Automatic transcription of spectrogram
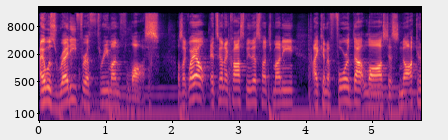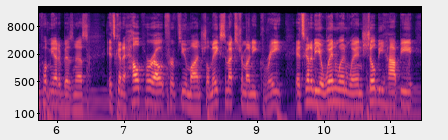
I was ready for a three month loss. I was like, well, it's gonna cost me this much money. I can afford that loss. It's not gonna put me out of business. It's gonna help her out for a few months. She'll make some extra money. Great. It's gonna be a win win win. She'll be happy.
